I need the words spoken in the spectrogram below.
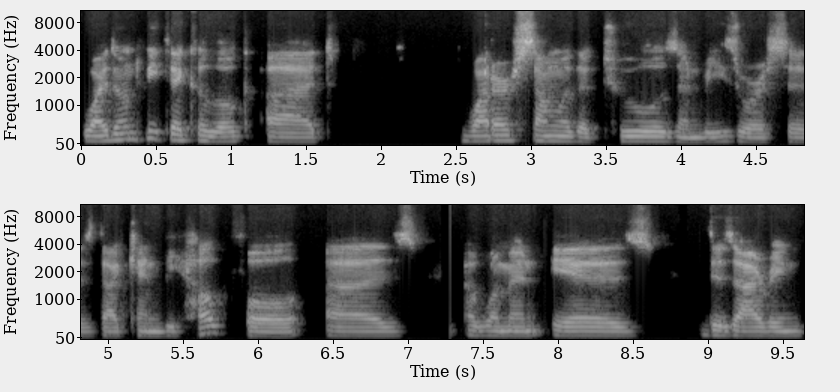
why don't we take a look at what are some of the tools and resources that can be helpful as a woman is desiring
